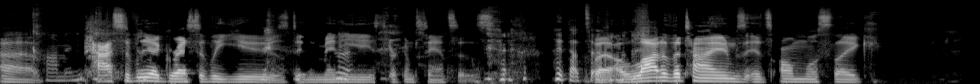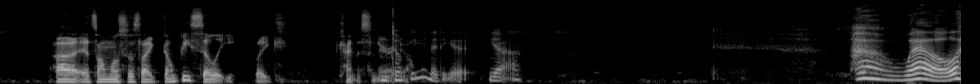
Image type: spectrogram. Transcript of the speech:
uh, Common. passively aggressively used in many circumstances. I thought so. But a lot of the times it's almost like uh it's almost just like don't be silly, like kind of scenario. Don't be an idiot. Yeah. well,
